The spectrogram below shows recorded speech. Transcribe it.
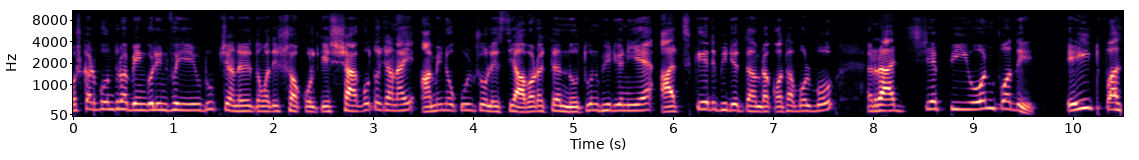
নমস্কার বন্ধুরা, বেঙ্গল ইনফো ইউটিউব চ্যানেলে তোমাদের সকলকে স্বাগত জানাই। আমি নকুল, চলে এসেছি আবারও একটা নতুন ভিডিও নিয়ে। আজকের ভিডিওতে আমরা কথা বলব রাজ্যে পিওন পদে এইট পাস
